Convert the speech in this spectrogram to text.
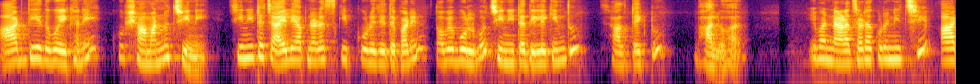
আর দিয়ে দেবো এখানে খুব সামান্য চিনি। চিনিটা চাইলে আপনারা স্কিপ করে যেতে পারেন, তবে বলব চিনিটা দিলে কিন্তু স্বাদটা একটু ভালো হয়। এবার নাড়াচাড়া করে নিচ্ছি, আর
